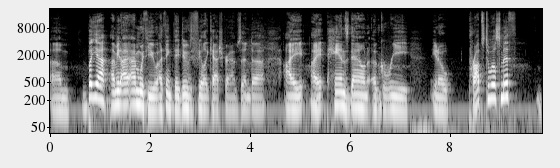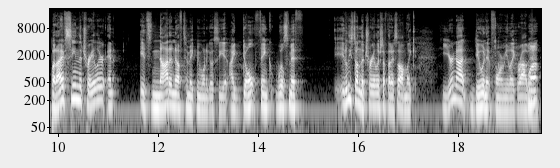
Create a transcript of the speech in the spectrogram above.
Um, but yeah, I mean, I, I'm with you. I think they do feel like cash grabs, and uh, I I hands down agree. You know, props to Will Smith, but I've seen the trailer and it's not enough to make me want to go see it. I don't think Will Smith at least on the trailer stuff that I saw, I'm like, you're not doing it for me like Robin, Well-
